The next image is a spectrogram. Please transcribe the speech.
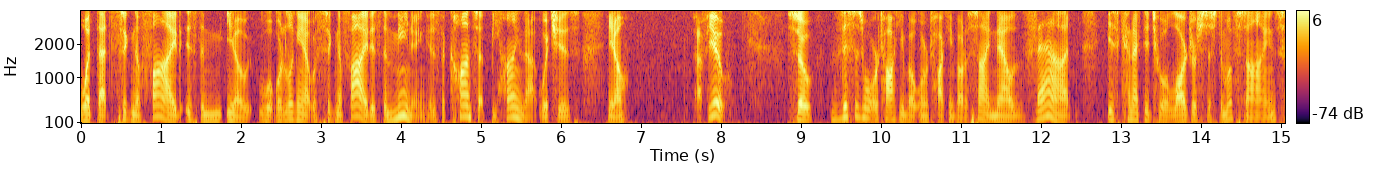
what that signified is the, you know, what we're looking at with signified is the meaning, is the concept behind that, which is, you know, F you. So this is what we're talking about when we're talking about a sign. Now that is connected to a larger system of signs,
